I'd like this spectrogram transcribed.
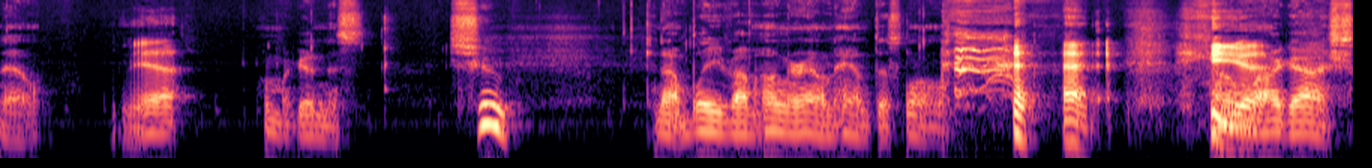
now. yeah, Oh my goodness. Shoo. Cannot believe I've hung around Hamp this long. Oh my gosh.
